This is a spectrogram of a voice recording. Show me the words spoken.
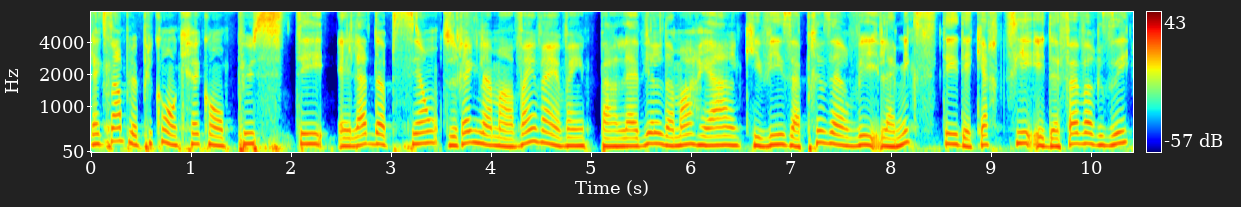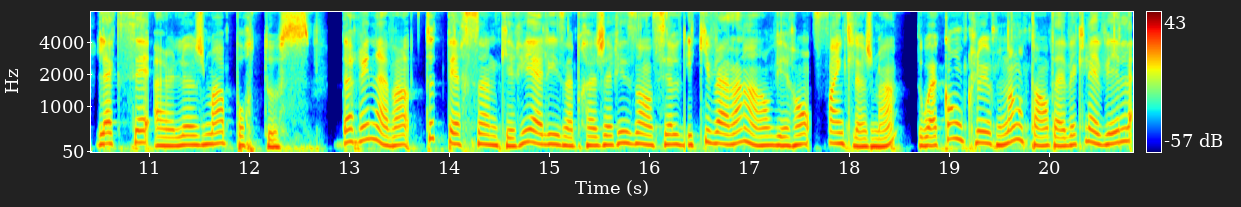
L'exemple le plus concret qu'on peut citer est l'adoption du règlement 2020 par la Ville de Montréal qui vise à préserver la mixité des quartiers et de favoriser l'accès à un logement pour tous. Dorénavant, toute personne qui réalise un projet résidentiel équivalent à environ 5 logements doit conclure une entente avec la Ville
